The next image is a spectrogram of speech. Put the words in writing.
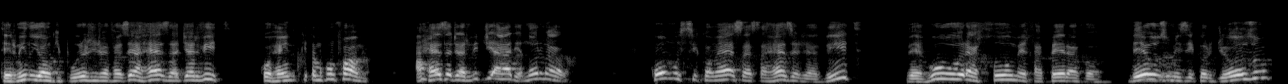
Termina o Yom Kippur, a gente vai fazer a reza de Arvit, correndo porque estamos com fome. A reza de Arvit diária, normal. Como se começa essa reza de Arvit? Deus, o misericordioso,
